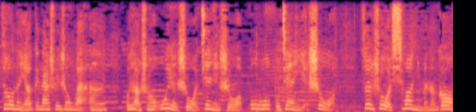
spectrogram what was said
最后呢，也要跟大家说一声晚安。我想说，污也是我，见也是我，不污不见也是我。所以说我希望你们能够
